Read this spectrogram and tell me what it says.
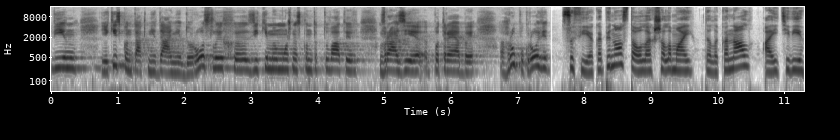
він, якісь контактні дані дорослих, е, з якими можна сконтактувати в разі потреби, групу крові. Софія Капіноста, Олег Шаламай. Телеканал ITV.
